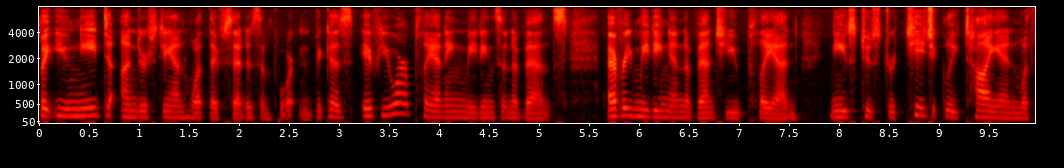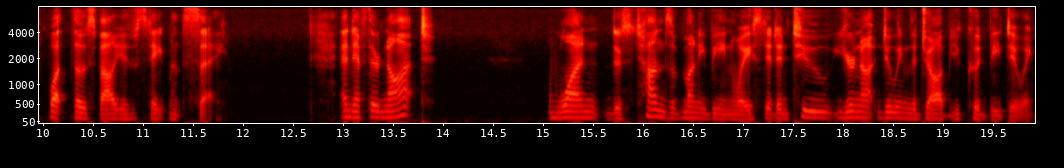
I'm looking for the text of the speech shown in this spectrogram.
But you need to understand what they've said is important because if you are planning meetings and events, every meeting and event you plan needs to strategically tie in with what those value statements say. And if they're not, one, there's tons of money being wasted, and two, you're not doing the job you could be doing.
